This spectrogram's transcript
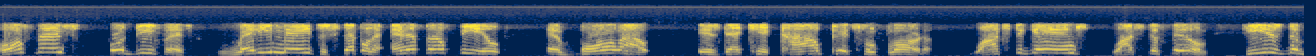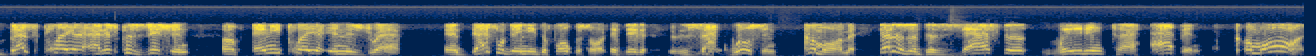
offense or defense, ready made to step on an NFL field and ball out is that kid Kyle Pitts from Florida. Watch the games, watch the film. He is the best player at his position of any player in this draft. And that's what they need to focus on. If they Zach Wilson, come on, man. That is a disaster waiting to happen. Come on.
